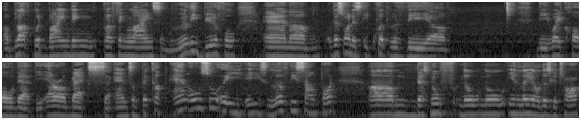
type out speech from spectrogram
bloodwood binding, perfect lines, and really beautiful. And um, this one is equipped with the uh, the what call that the LR Baggs uh, anthem pickup, and also a, a lovely sound port. Um, there's no no no inlay on this guitar,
